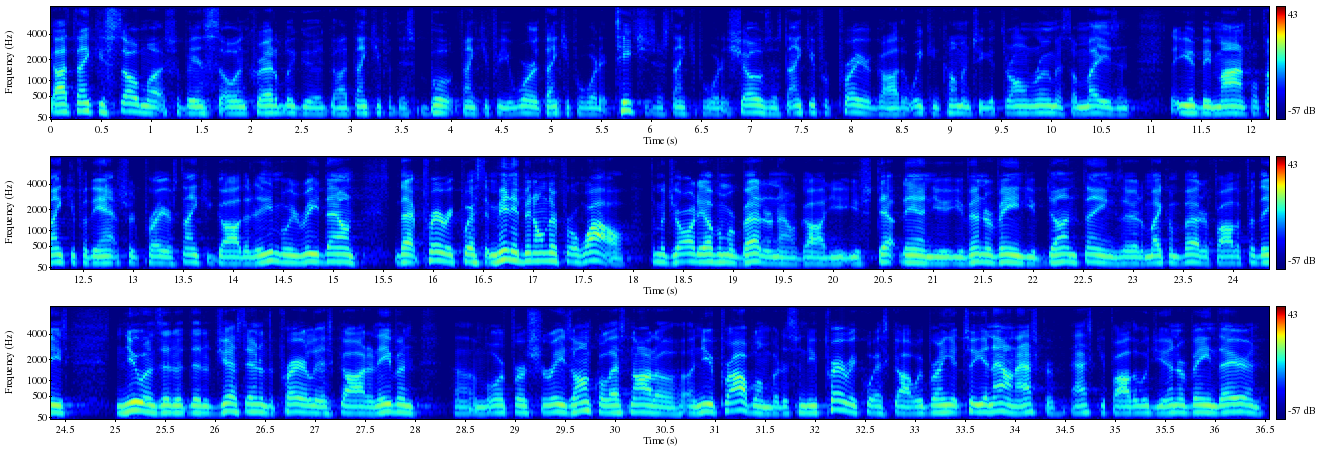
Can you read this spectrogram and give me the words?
God, thank you so much for being so incredibly good. God, thank you for this book. Thank you for your word. Thank you for what it teaches us. Thank you for what it shows us. Thank you for prayer, God, that we can come into your throne room. It's amazing that you'd be mindful. Thank you for the answered prayers. Thank you, God, that even we read down that prayer request that many have been on there for a while, the majority of them are better now, God. You, have stepped in, you, you've intervened, you've done things there to make them better, Father, for these new ones that that have just entered the prayer list, God, and even um, Lord, for Cherie's uncle, that's not a, a, new problem, but it's a new prayer request, God. We bring it to you now and ask her, ask you, Father, would you intervene there? And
